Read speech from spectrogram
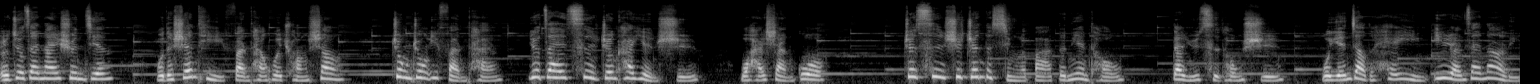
而就在那一瞬间，我的身体反弹回床上，重重一反弹，又再一次睁开眼时，我还闪过“这次是真的醒了吧”的念头。但与此同时，我眼角的黑影依然在那里，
